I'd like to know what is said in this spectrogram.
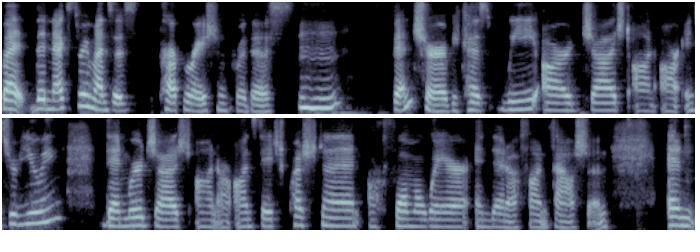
But the next three months is preparation for this mm-hmm venture because we are judged on our interviewing, then we're judged on our onstage question, our formal wear, and then our fun fashion. And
